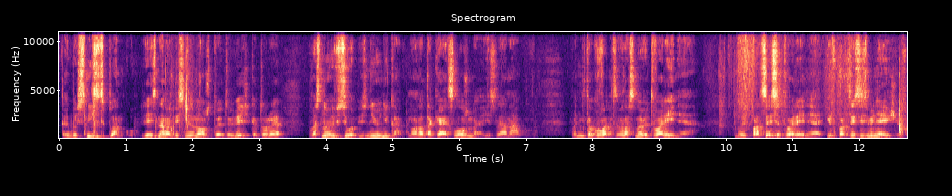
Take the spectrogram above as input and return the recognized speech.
как бы снизить планку. Здесь нам объяснено, что это вещь, которая в основе всего, без нее никак. Но она такая сложная, если она не только в основе творения, но и в процессе творения, и в процессе изменяющегося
